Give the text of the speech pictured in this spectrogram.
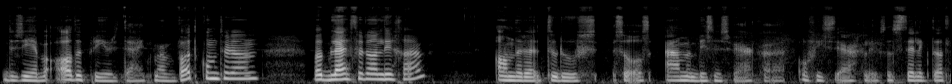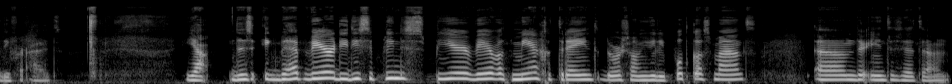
dus die hebben altijd prioriteit. Maar wat komt er dan? Wat blijft er dan liggen? Andere to-do's, zoals aan mijn business werken of iets dergelijks. Dan stel ik dat liever uit. Ja, dus ik heb weer die disciplinespier weer wat meer getraind door zo'n jullie podcastmaand um, erin te zetten.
